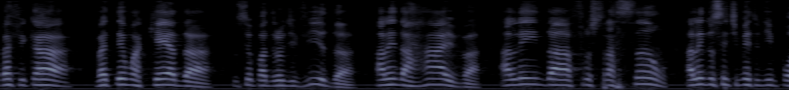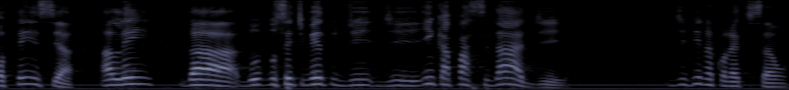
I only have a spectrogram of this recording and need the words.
vai ficar, vai ter uma queda do seu padrão de vida, além da raiva, além da frustração, além do sentimento de impotência, além da, do, do sentimento de, de incapacidade. Divina conexão.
